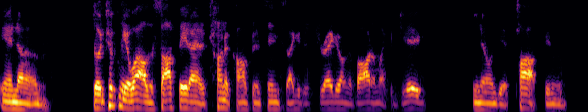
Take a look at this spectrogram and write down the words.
And um, so it took me a while. The soft bait I had a ton of confidence in because I could just drag it on the bottom like a jig, you know, and get popped. And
